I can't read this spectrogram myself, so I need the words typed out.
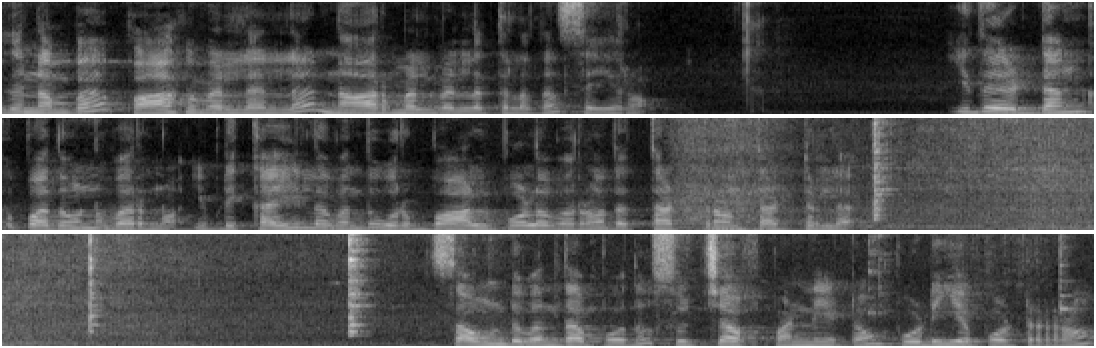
இது நம்ம பாகு வெள்ளத்தில் நார்மல் வெள்ளத்தில் தான் செய்கிறோம் இது டங்கு பதம்னு வரணும். இப்படி கையில் வந்து ஒரு பால் போல் வரும். அதை தட்டுறோம் தட்டில். சவுண்டு வந்தால் போதும். சுவிட்ச் ஆஃப் பண்ணிட்டோம். பொடியை போட்டுடுறோம்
